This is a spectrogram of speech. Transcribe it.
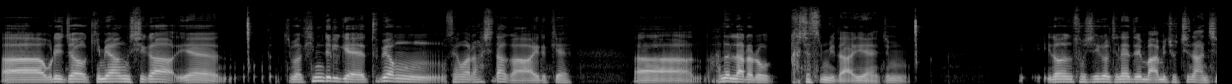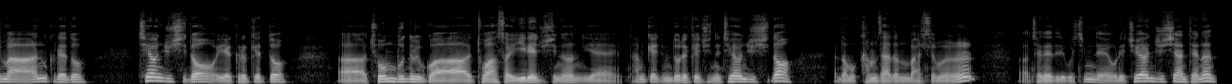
아, 우리 저 김양 씨가 예, 정말 힘들게 투병 생활을 하시다가 이렇게 아, 하늘나라로 가셨습니다. 예, 좀 이런 소식을 전해드린 마음이 좋지는 않지만 그래도 최현주 씨도 예 그렇게 또 아, 좋은 분들과 도와서 일해 주시는 예 함께 좀 노력해 주시는 최현주 씨도 너무 감사하다는 말씀을 어, 전해드리고 싶네요. 우리 최현주 씨한테는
